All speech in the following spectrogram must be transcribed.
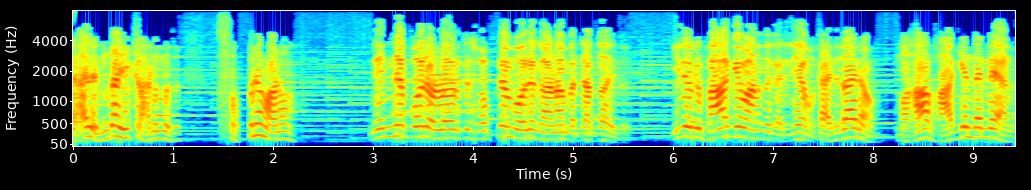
ഞാൻ എന്താ ഈ കാണുന്നത്? സ്വപ്നമാണോ? നിന്നെ പോലുള്ളവർക്ക് സ്വപ്നം പോലും കാണാൻ പറ്റാത്ത ഇത്. ഇതൊരു ഭാഗ്യമാണെന്ന് കരുതിയാ മതി. കരുതാനോ? മഹാഭാഗ്യം തന്നെയാണ്.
